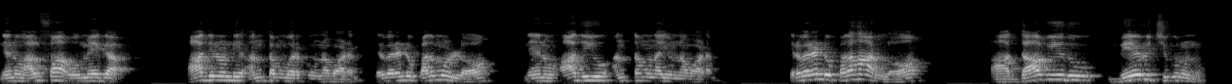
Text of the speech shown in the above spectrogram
నేను అల్ఫా ఒమేగా ఆది నుండి అంతం వరకు ఉన్నవాడను. ఇరవై రెండు పదమూడులో నేను ఆదియు అంతమునై ఉన్నవాడను. ఇరవై రెండు పదహారులో ఆ దావీదు వేరు చిగురును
